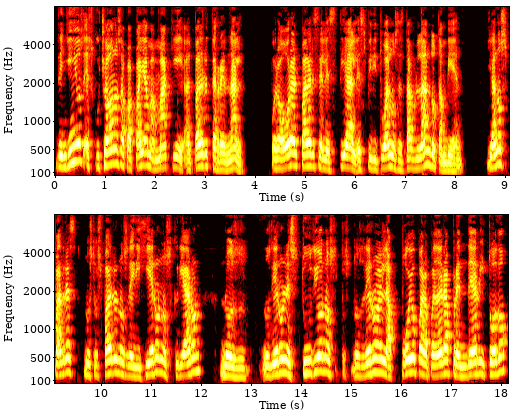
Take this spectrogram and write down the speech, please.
de niños escuchábamos a papá y a mamá aquí, al Padre terrenal. Pero ahora el Padre Celestial, espiritual, nos está hablando también. Ya los padres, nuestros padres nos dirigieron, nos criaron, nos, nos dieron estudio, nos, pues, nos dieron el apoyo para poder aprender y todo.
